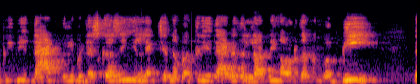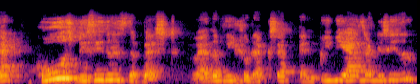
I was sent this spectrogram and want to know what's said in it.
npv that we'll be discussing in lecture number 3 that is the learning outcome number b that whose decision is the best, whether we should accept NPV as a decision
